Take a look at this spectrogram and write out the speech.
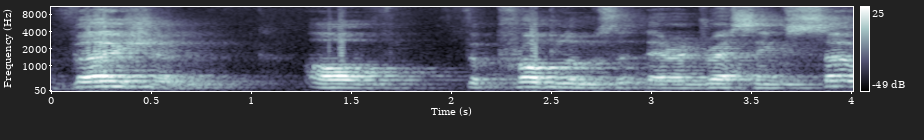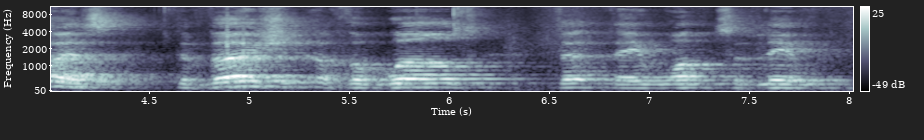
version of the problems that they're addressing so as the version of the world that they want to live,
